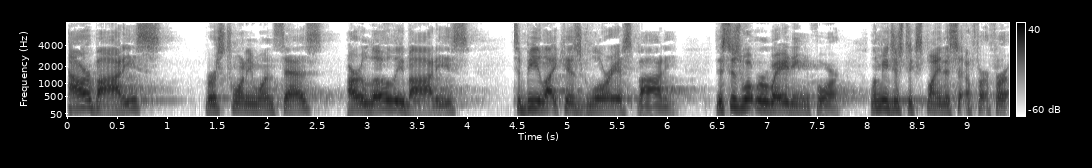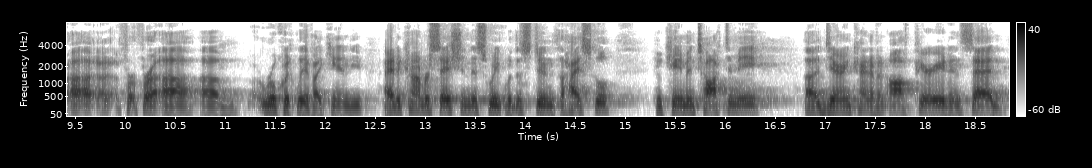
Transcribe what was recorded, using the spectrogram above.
our bodies, verse 21 says, our lowly bodies to be like his glorious body. This is what we're waiting for. Let me just explain this for, for, uh, uh for, for uh, um, real quickly, if I can. To you. I had a conversation this week with a student at the high school who came and talked to me uh, during kind of an off period and said,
